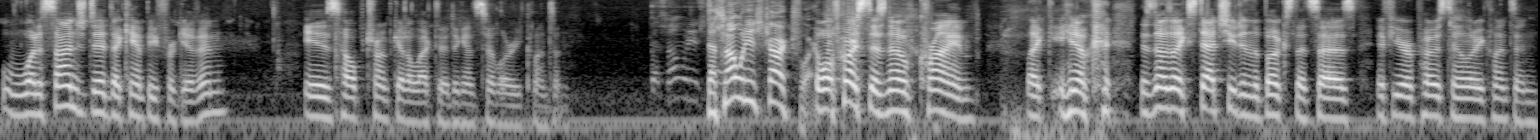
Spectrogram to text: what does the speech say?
what Assange did that can't be forgiven is help Trump get elected against Hillary Clinton. That's not what he's That's not what he was charged for. Well, of course, there's no crime. Like, you know, there's no like statute in the books that says if you're opposed to Hillary Clinton,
